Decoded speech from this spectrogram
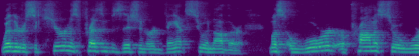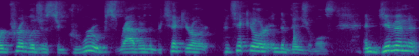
whether to secure his present position or advance to another, must award or promise to award privileges to groups rather than particular particular individuals. And given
